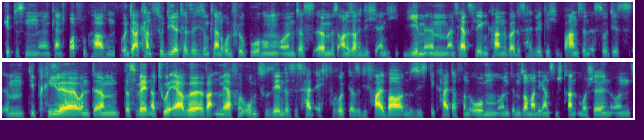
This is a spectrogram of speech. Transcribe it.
gibt es einen äh, kleinen Sportflughafen. Und da kannst du dir tatsächlich so einen kleinen Rundflug buchen. Und das ähm, ist auch eine Sache, die ich eigentlich jedem ähm, ans Herz legen kann, weil das halt wirklich Wahnsinn ist, so dieses, ähm, die Priele und ähm, das Weltnaturerbe Wattenmeer von oben zu sehen, das ist halt echt verrückt. Also die Pfahlbauten, du siehst die Kiter von oben und im Sommer die ganzen Strandmuscheln und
